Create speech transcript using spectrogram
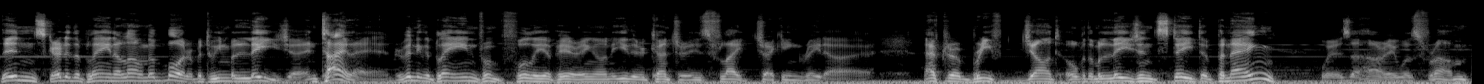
then skirted the plane along the border between Malaysia and Thailand, preventing the plane from fully appearing on either country's flight tracking radar. After a brief jaunt over the Malaysian state of Penang, where Zaharie was from,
